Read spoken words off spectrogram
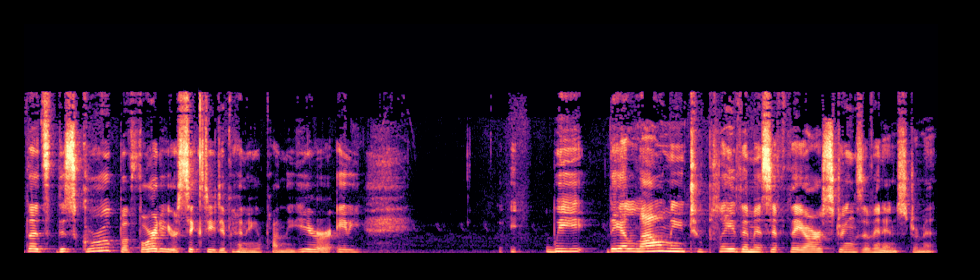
that's this group of 40 or 60 depending upon the year or 80 we they allow me to play them as if they are strings of an instrument.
